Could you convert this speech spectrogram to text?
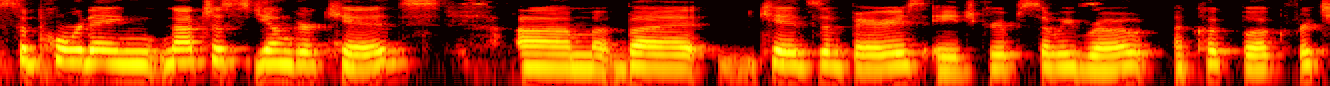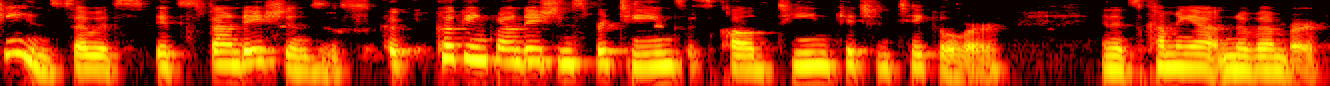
supporting not just younger kids, um, but kids of various age groups. So we wrote a cookbook for teens. So it's it's foundations, it's cook, cooking foundations for teens. It's called Teen Kitchen Takeover, and it's coming out in November.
